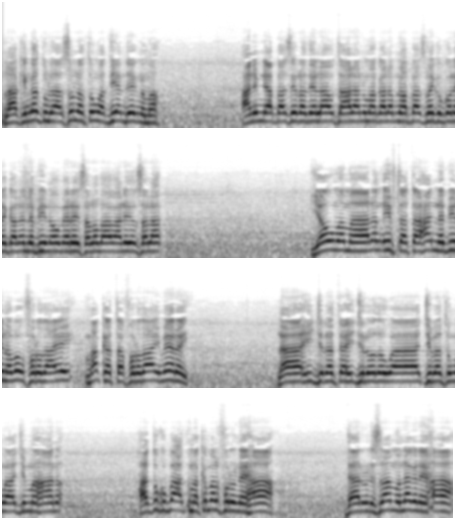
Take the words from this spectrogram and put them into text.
laakiin gatluhaa sunnatun wadiyan dheegna ma can ibni abbaasin radia allaahu tacaala anhuma qaala ibnu abbaas may ka golay qaala nabiyuna u meeray sala allahu alayhi wasalam yowma maalan iftataxa nabiyu nabag furdaayey makata furdaay meeray laa hijrata hijrooda waajibatun waajib mahaana haddu ku bacd makamal furunay haa daarulislaam anaganay haa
